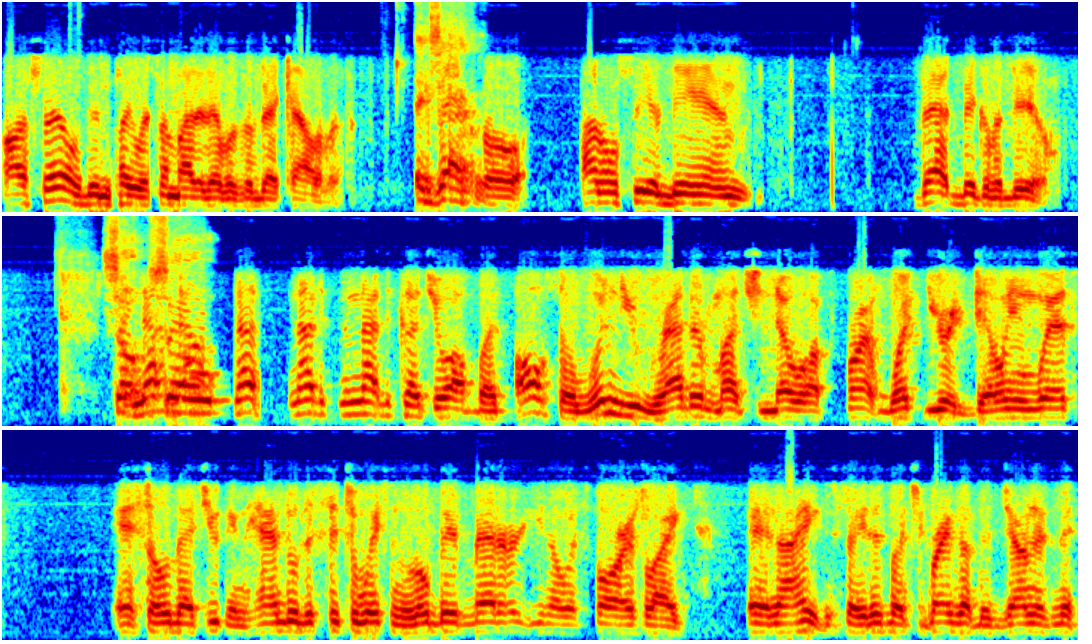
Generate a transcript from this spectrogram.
ourselves didn't play with somebody that was of that caliber. Exactly. So I don't see it being that big of a deal. So, not, so not, not not not to cut you off, but also, wouldn't you rather much know up front what you're dealing with, and so that you can handle the situation a little bit better? You know, as far as like, and I hate to say this, but you bring up the Jonathan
